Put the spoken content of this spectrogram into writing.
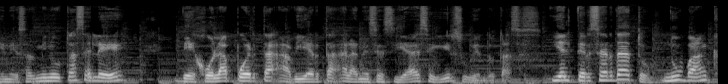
en esas minutas se lee dejó la puerta abierta a la necesidad de seguir subiendo tasas. Y el tercer dato, Nubank,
